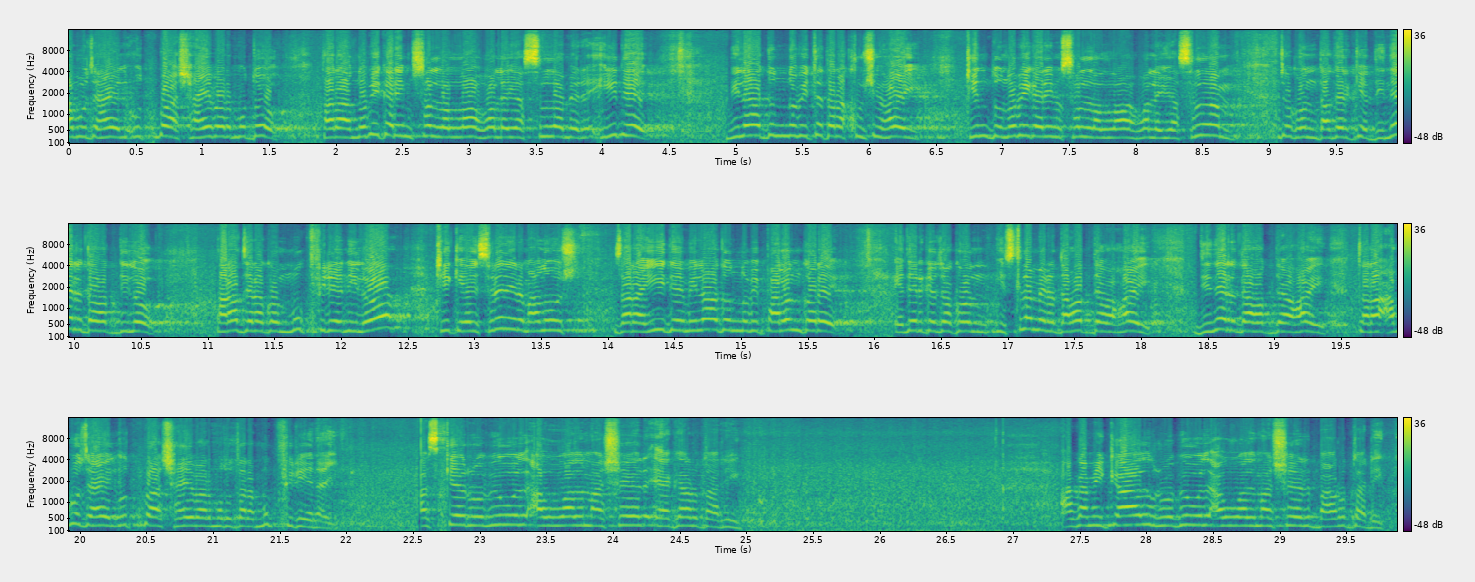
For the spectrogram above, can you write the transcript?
আবু জাহেল উতবা সাহেবের মতো তারা নবী করিম সাল্লাহ আলাইসাল্লামের ঈদে মিলাদুন্নবীতে তারা খুশি হয়। কিন্তু নবী করিম সাল্লাহ আলাইসাল্লাম যখন তাদেরকে দিনের দাওয়াত দিল, তারা যেরকম মুখ ফিরিয়ে নিল, ঠিক এই শ্রেণির মানুষ যারা ঈদে মিলাদুন্নবী পালন করে, এদেরকে যখন ইসলামের দাওয়াত দেওয়া হয়, দিনের দাওয়াত দেওয়া হয়, তারা আবু জাহেল উতবা সাহেবের মতো তারা মুখ ফিরিয়ে নেয়। আজকে রবিউল আউয়াল মাসের এগারো তারিখ। আগামীকাল রবিউল আউয়াল মাসের বারো তারিখ।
